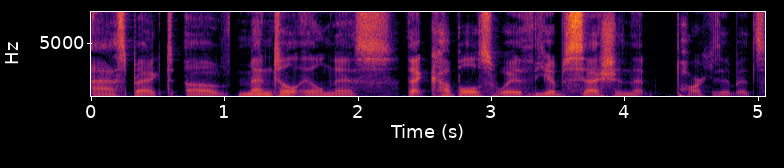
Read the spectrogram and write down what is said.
aspect of mental illness that couples with the obsession that Park exhibits.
